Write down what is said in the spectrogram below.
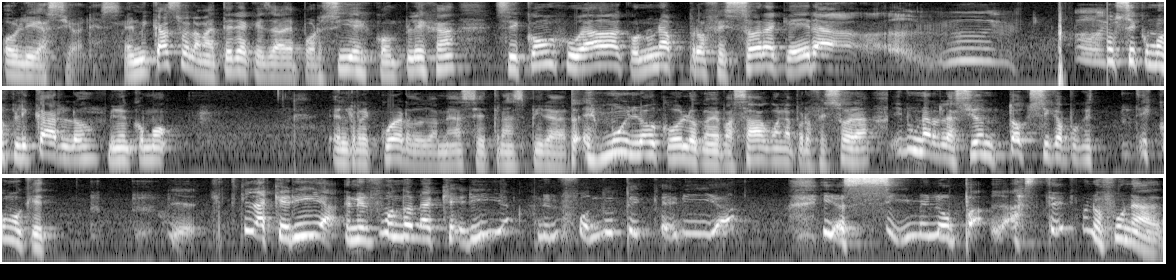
obligaciones. En mi caso, la materia que ya de por sí es compleja, se conjugaba con una profesora que era... No sé cómo explicarlo. Miren cómo el recuerdo ya me hace transpirar. Es muy loco lo que me pasaba con la profesora. Era una relación tóxica porque es como que la quería, en el fondo la quería, en el fondo te quería. Y así me lo pagaste. Bueno, fue una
